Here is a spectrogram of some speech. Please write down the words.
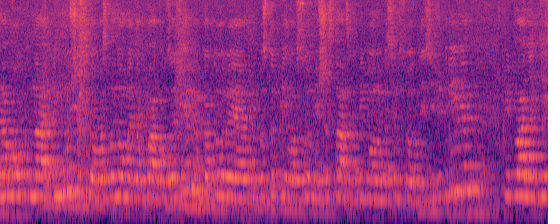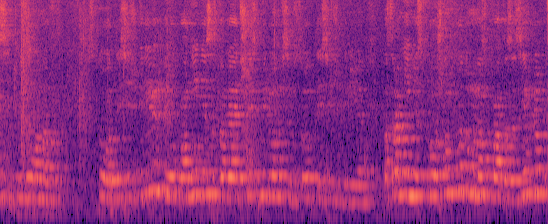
налог на имущество, в основном это плату за землю, которая поступила в сумме 16 миллионов 800 тысяч гривен. При плане 10 миллионов 100 тысяч гривен, при выполнении составляет 6 миллионов 700 тысяч гривен. По сравнению с прошлым годом у нас плата за землю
